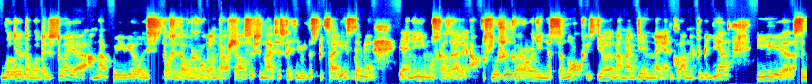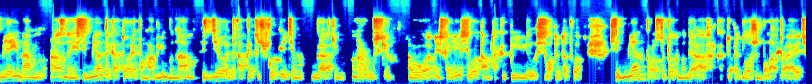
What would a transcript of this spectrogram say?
вот эта вот история, она появилась после того, как вот он пообщался в Сенате с какими-то специалистами, и они ему сказали, а послужи-ка Родине, сынок, сделай нам отдельный рекламный кабинет и собери нам разные сегменты, которые помогли бы нам сделать ответочку этим гадким русским. Вот. И, скорее всего, там так и появился вот этот вот сегмент, просто тот модератор, который должен был отправить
